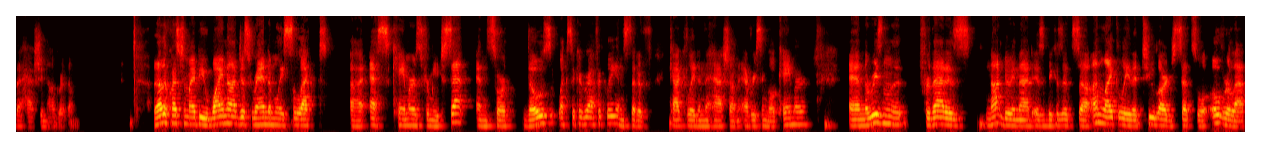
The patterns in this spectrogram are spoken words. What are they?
the hashing algorithm. Another question might be, why not just randomly select uh, S k-mers from each set and sort those lexicographically instead of calculating the hash on every single k-mer. And the reason that for that is not doing that is because it's uh, unlikely that two large sets will overlap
